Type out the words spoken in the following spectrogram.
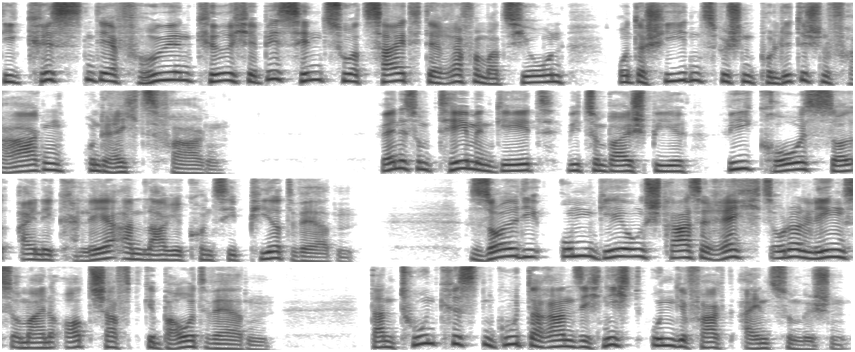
Die Christen der frühen Kirche bis hin zur Zeit der Reformation unterschieden zwischen politischen Fragen und Rechtsfragen. Wenn es um Themen geht, wie zum Beispiel, wie groß soll eine Kläranlage konzipiert werden? Soll die Umgehungsstraße rechts oder links um eine Ortschaft gebaut werden? Dann tun Christen gut daran, sich nicht ungefragt einzumischen.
